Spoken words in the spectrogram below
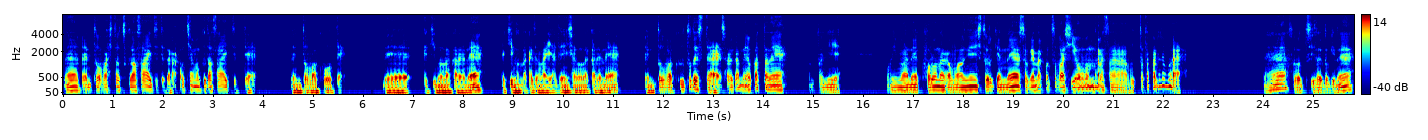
ね、弁当は一つくださいって言ってから、お茶もくださいって言って、弁当は買うて、で、駅の中でね、駅の中じゃないや、電車の中でね、弁当は食うとですたい。それがね、よかったね。本当に。もう今ね、コロナが蔓延しとるけんね、そげな言葉しようもんならさ、ぶったたかれるばい。ねえ、そう、小さい時ね。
